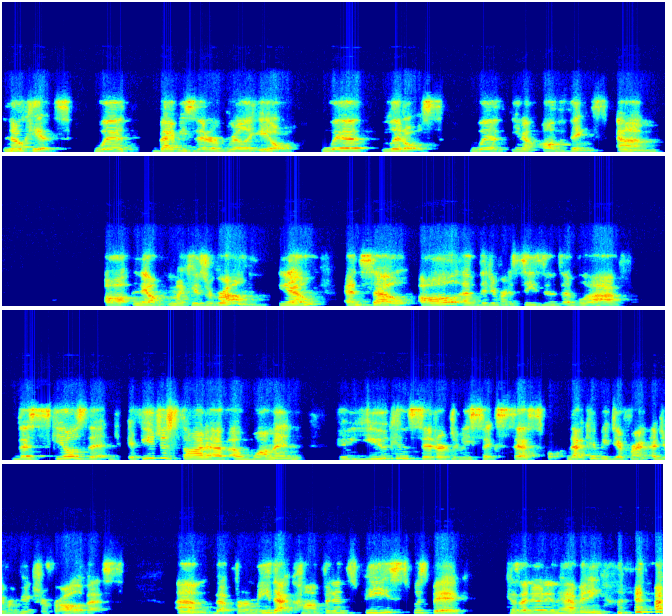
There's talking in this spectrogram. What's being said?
no kids, with babies that are really ill, with littles, with you know all the things. Um, all now my kids are grown, you know, and so all of the different seasons of life, the skills that if you just thought of a woman who you consider to be successful, that could be different, a different picture for all of us. Um, but for me, that confidence piece was big because I knew I didn't have any. I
